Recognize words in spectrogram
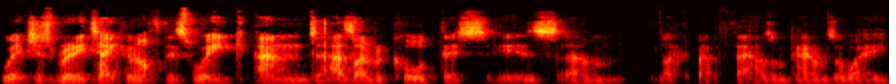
which has really taken off this week. And as I record this, is um, like about a thousand pounds away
